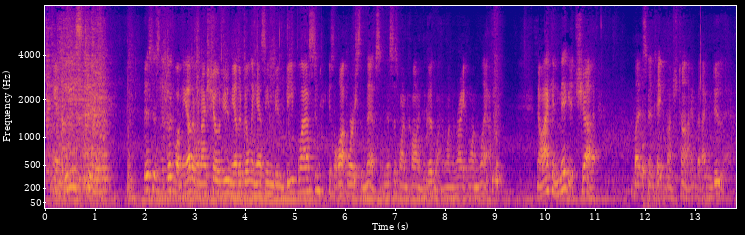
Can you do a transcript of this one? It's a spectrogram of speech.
And these two, this is the good one. The other one I showed you, and the other building hasn't even been bead blasted, is a lot worse than this. And this is why I'm calling the good one, one right, one left. Now I can MIG it shut, but it's going to take a bunch of time, but I can do that.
